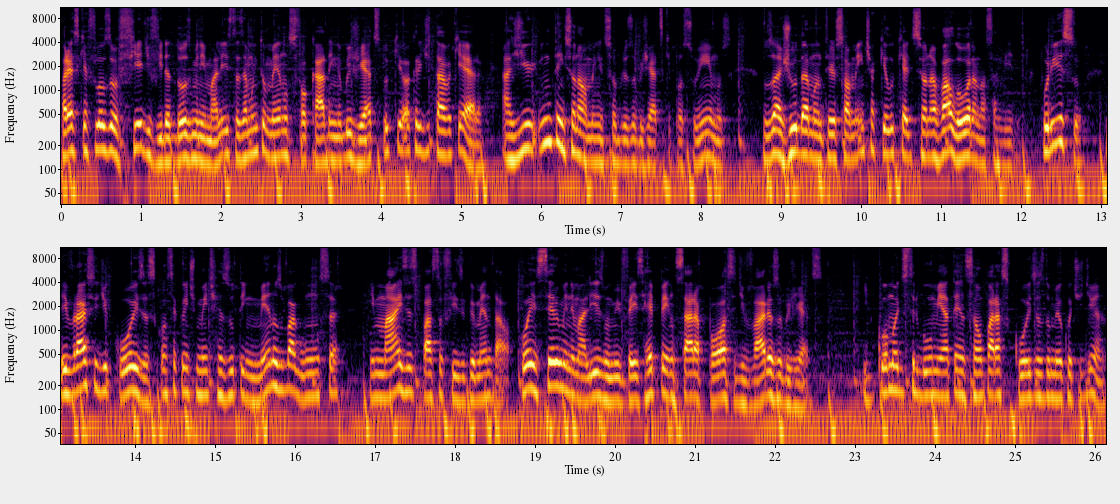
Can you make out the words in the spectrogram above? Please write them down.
Parece que a filosofia de vida dos minimalistas é muito menos focada em objetos do que eu acreditava que era. Agir intencionalmente sobre os objetos que possuímos nos ajuda a manter somente aquilo que adiciona valor à nossa vida. Por isso, livrar-se de coisas consequentemente resulta em menos bagunça e mais espaço físico e mental. Conhecer o minimalismo me fez repensar a posse de vários objetos e como eu distribuo minha atenção para as coisas do meu cotidiano.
